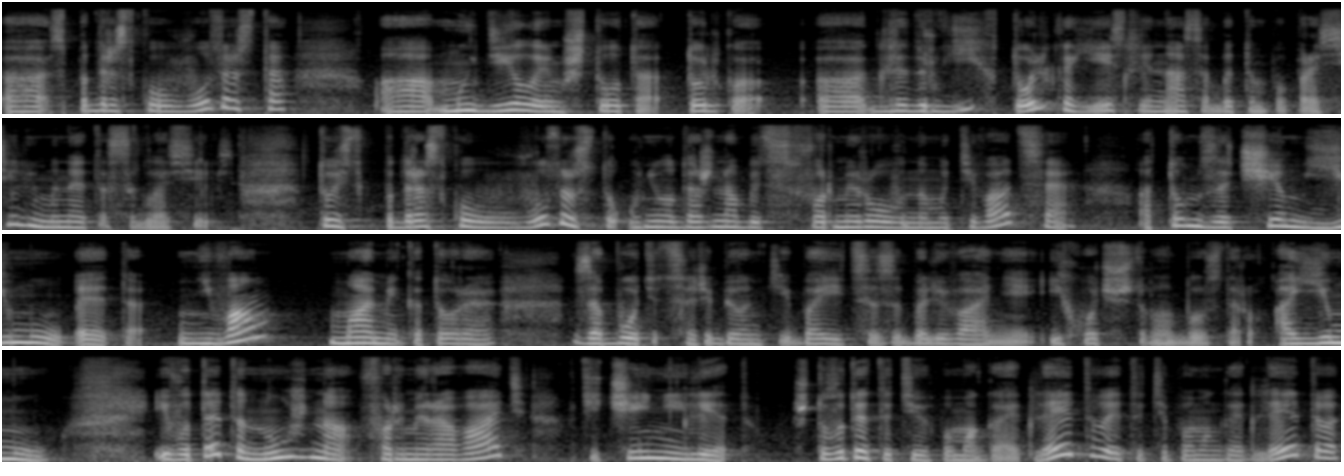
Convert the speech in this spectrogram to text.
А с подросткового возраста а, мы делаем что-то только для других только если нас об этом попросили, мы на это согласились. То есть к подростковому возрасту у него должна быть сформирована мотивация о том, зачем ему это. Не вам, маме, которая заботится о ребенке и боится заболевания и хочет, чтобы он был здоров, а ему. И вот это нужно формировать в течение лет что вот это тебе помогает для этого, это тебе помогает для этого,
